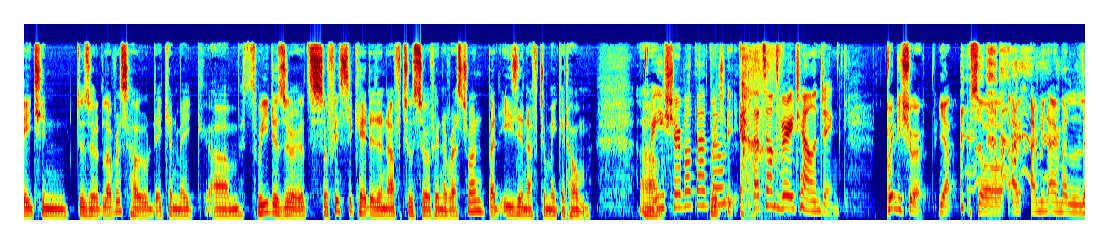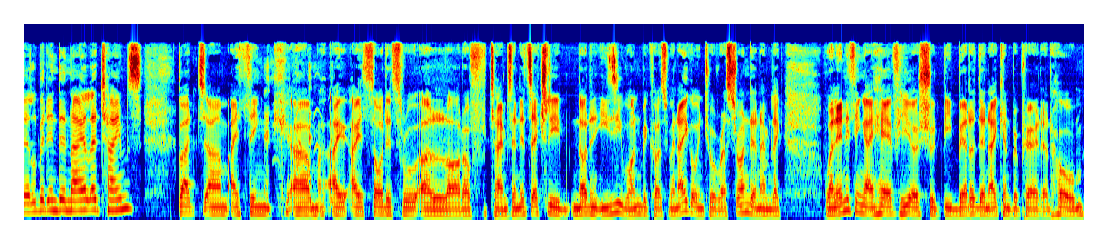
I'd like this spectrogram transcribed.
18 dessert lovers how they can make um, three desserts sophisticated enough to serve in a restaurant but easy enough to make at home. Are you sure about that though? Which- that sounds very challenging. Pretty sure. Yep. So I, I mean, I'm a little bit in denial at times, but um, I think um, I, I thought it through a lot of times, and it's actually not an easy one because when I go into a restaurant and I'm like, well, anything I have here should be better than I can prepare it at home.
